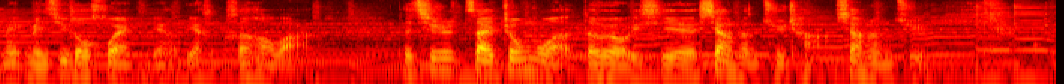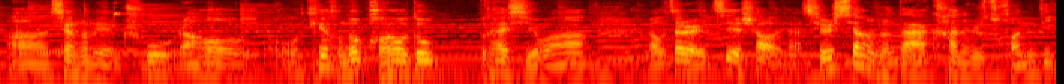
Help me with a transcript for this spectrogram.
每每句都会，也也很好玩。那其实，在周末都有一些相声剧场、相声剧。啊，相声的演出，然后我听很多朋友都不太喜欢啊，然后在这儿也介绍一下，其实相声大家看的是攒底，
